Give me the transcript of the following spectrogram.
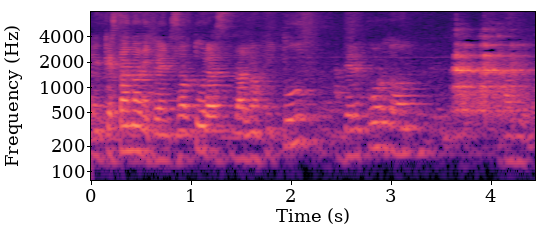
En que están a diferentes alturas. La longitud del cordón varía.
